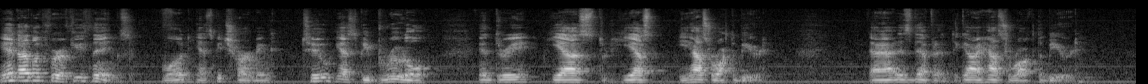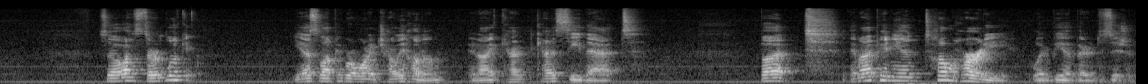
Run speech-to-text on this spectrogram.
And I look for a few things. One, he has to be charming. Two, he has to be brutal. And three, he has he has he has to rock the beard. That is definite. The guy has to rock the beard. So I started looking. Yes, a lot of people are wanting Charlie Hunnam, and I kind kind of see that. But in my opinion, Tom Hardy would be a better decision.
